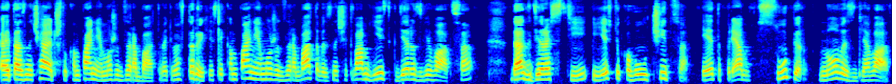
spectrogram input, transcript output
это означает, что компания может зарабатывать. Во-вторых, если компания может зарабатывать, значит, вам есть где развиваться, да, где расти, и есть у кого учиться. И это прям супер новость для вас.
